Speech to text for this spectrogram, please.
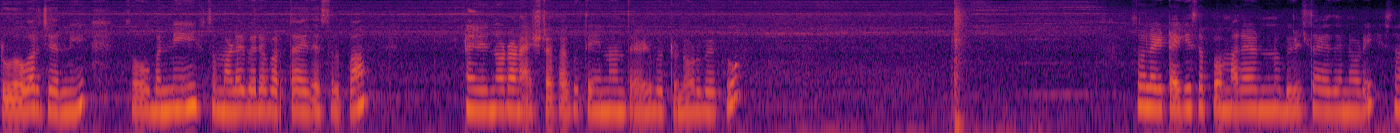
ಟೂ ಅವರ್ ಜರ್ನಿ ಸೊ ಬನ್ನಿ. ಸೊ ಮಳೆ ಬೇರೆ ಬರ್ತಾ ಇದೆ ಸ್ವಲ್ಪ. ಇಲ್ಲಿ ನೋಡೋಣ ಎಷ್ಟೊತ್ತಾಗುತ್ತೆ, ಏನು ಅಂತ ಹೇಳ್ಬಿಟ್ಟು ನೋಡಬೇಕು. ಸೊ ಲೈಟಾಗಿ ಸ್ವಲ್ಪ ಮಳೆಯನ್ನು ಬೀಳ್ತಾ ಇದೆ ನೋಡಿ. ಸೊ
